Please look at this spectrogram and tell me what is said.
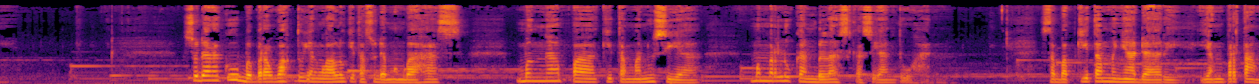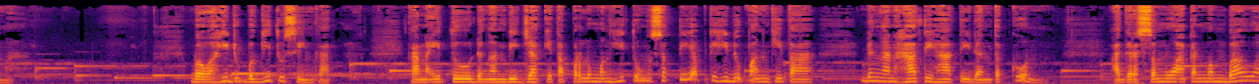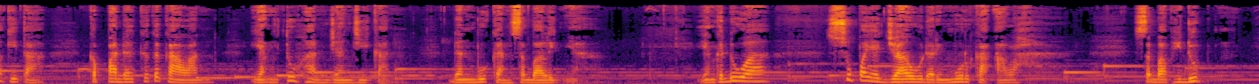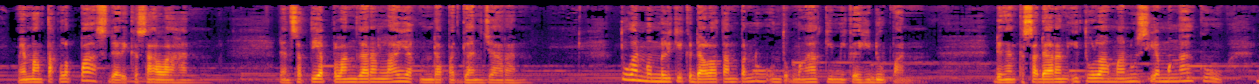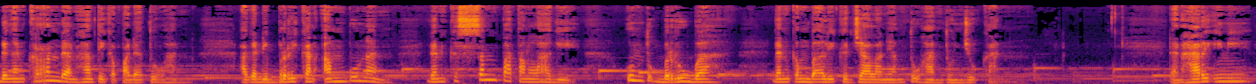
Saudaraku, beberapa waktu yang lalu kita sudah membahas mengapa kita manusia memerlukan belas kasihan Tuhan. Sebab kita menyadari yang pertama, bahwa hidup begitu singkat. Karena itu dengan bijak kita perlu menghitung setiap kehidupan kita dengan hati-hati dan tekun. Agar semua akan membawa kita kepada kekekalan yang Tuhan janjikan dan bukan sebaliknya. Yang kedua, supaya jauh dari murka Allah. Sebab hidup memang tak lepas dari kesalahan dan setiap pelanggaran layak mendapat ganjaran. Tuhan memiliki kedaulatan penuh untuk menghakimi kehidupan. Dengan kesadaran itulah manusia mengaku dengan kerendahan hati kepada Tuhan, agar diberikan ampunan dan kesempatan lagi untuk berubah dan kembali ke jalan yang Tuhan tunjukkan. Dan hari ini,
